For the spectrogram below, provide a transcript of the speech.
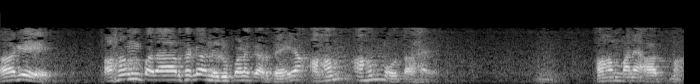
आगे, अहम पदार्थ का निरूपण करते हैं। या अहम अहम होता है। अहम माने आत्मा।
